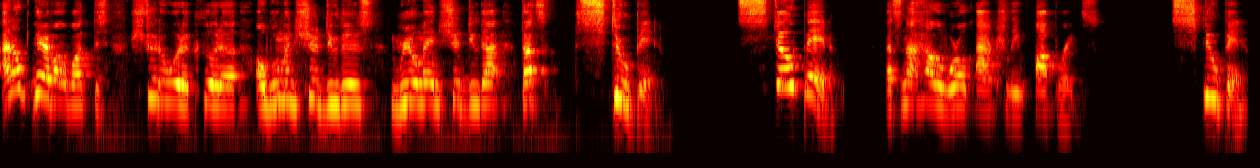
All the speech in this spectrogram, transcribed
I don't care about what this shoulda, woulda, coulda, a woman should do this, real men should do that. That's stupid. Stupid. That's not how the world actually operates. Stupid.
